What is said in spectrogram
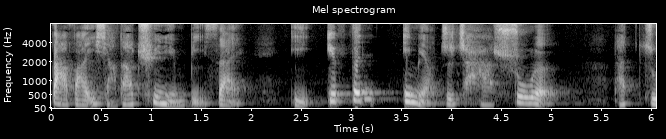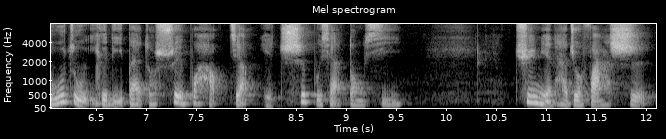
大发一想到去年比赛以一分一秒之差输了，他足足一个礼拜都睡不好觉，也吃不下东西。去年他就发誓，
